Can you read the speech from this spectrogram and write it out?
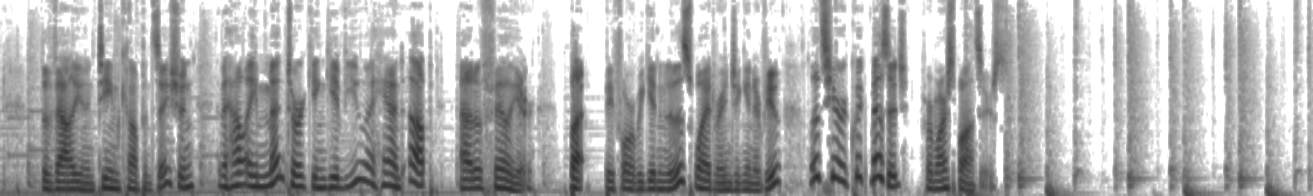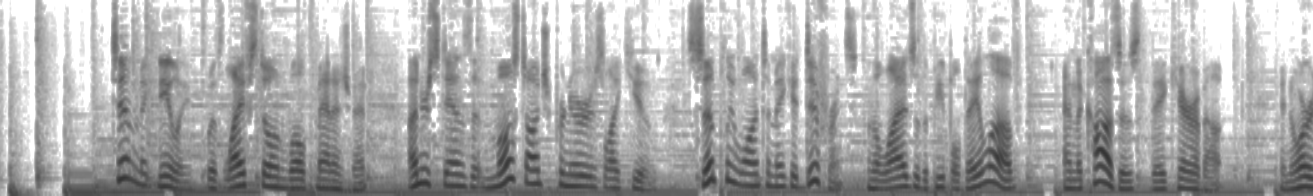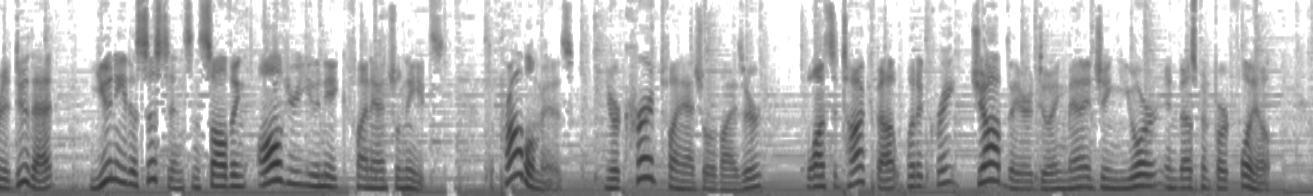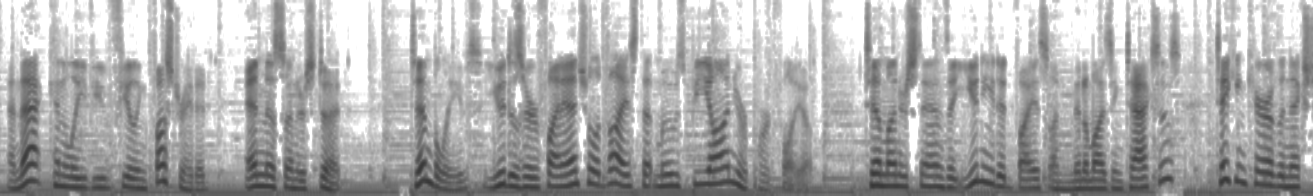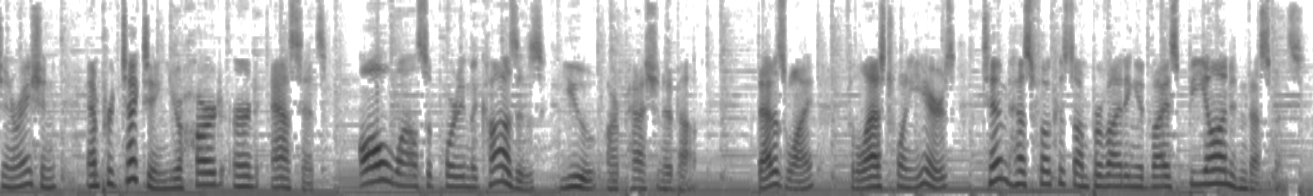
the value in team compensation, and how a mentor can give you a hand up out of failure. But before we get into this wide ranging interview, let's hear a quick message from our sponsors. Tim McNeely with Lifestone Wealth Management understands that most entrepreneurs like you simply want to make a difference in the lives of the people they love and the causes they care about. In order to do that, you need assistance in solving all of your unique financial needs. The problem is, your current financial advisor wants to talk about what a great job they are doing managing your investment portfolio, and that can leave you feeling frustrated and misunderstood. Tim believes you deserve financial advice that moves beyond your portfolio. Tim understands that you need advice on minimizing taxes, taking care of the next generation, and protecting your hard earned assets, all while supporting the causes you are passionate about. That is why, for the last 20 years, Tim has focused on providing advice beyond investments.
